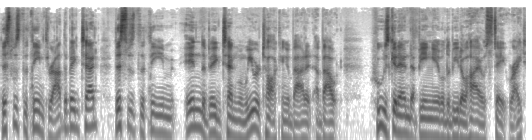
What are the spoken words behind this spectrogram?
This was the theme throughout the Big Ten. This was the theme in the Big Ten when we were talking about it about who's going to end up being able to beat Ohio State, right?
